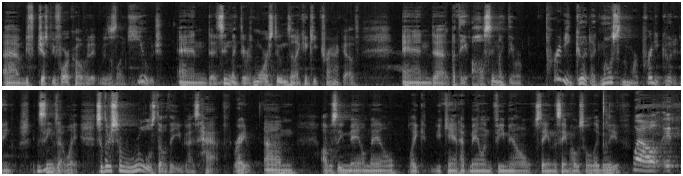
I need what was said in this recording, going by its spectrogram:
uh, bef- just before COVID, it was like huge, and it seemed like there was more students than I could keep track of, and uh, but they all seemed like they were pretty good. Like most of them were pretty good at English. It seems that way. So there's some rules though that you guys have, right? Um, obviously, male, male. Like you can't have male and female stay in the same household. I believe. Well, it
